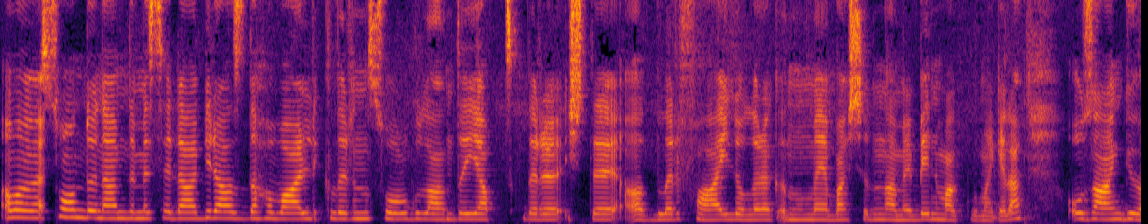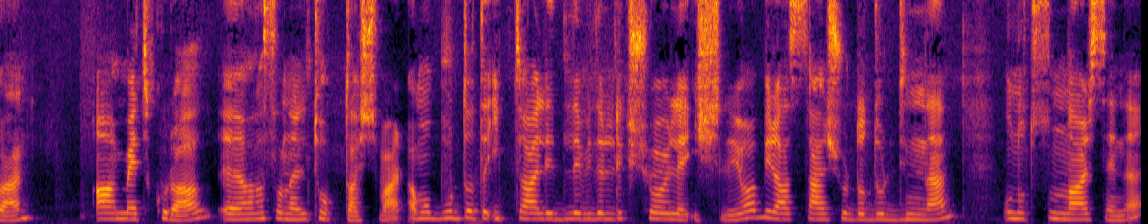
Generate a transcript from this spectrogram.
Ama son dönemde mesela biraz daha varlıklarını sorgulandığı yaptıkları işte adları fail olarak anılmaya başladığından beri benim aklıma gelen Ozan Güven, Ahmet Kural, e, Hasan Ali Toptaş var. Ama burada da iptal edilebilirlik şöyle işliyor. Biraz sen şurada dur dinlen, unutsunlar seni.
